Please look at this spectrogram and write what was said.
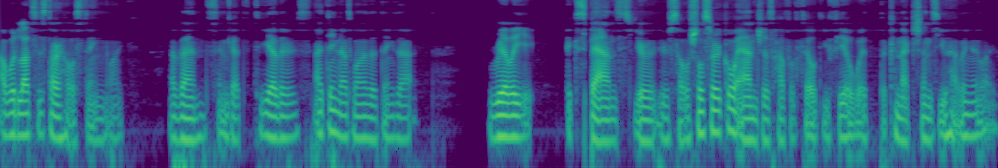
I would love to start hosting like events and get-togethers. I think that's one of the things that really expands your your social circle and just how fulfilled you feel with the connections you have in your life.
